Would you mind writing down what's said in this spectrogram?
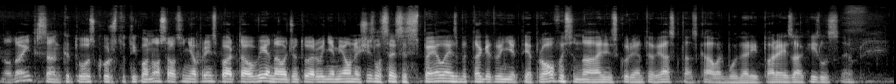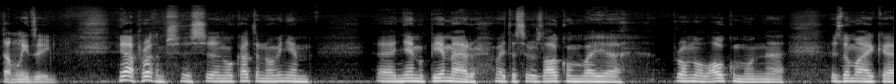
Nu, tā ir interesanti, ka tos, kurus tu tikko nosauci, jau principā ir tavi vienaudži, un tu ar viņiem jaunieši izlasēs spēlēs, bet tagad viņi ir tie profesionāļi, uz kuriem tev jāskatās, kā varbūt darīt pareizāk izlasē un tam līdzīgi. Jā, protams, es no katra no viņiem ņemu piemēru, vai tas ir uz laukuma vai prom no laukuma. Un, es domāju, ka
